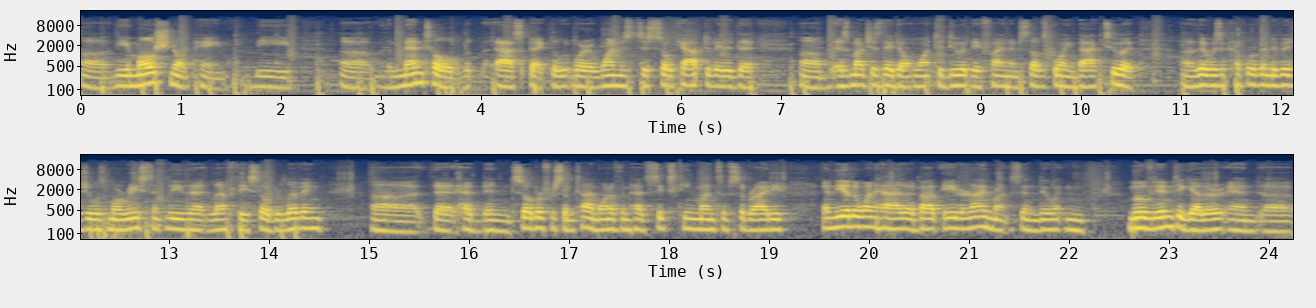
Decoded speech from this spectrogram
uh, the emotional pain, the uh, the mental aspect where one is just so captivated that um, as much as they don't want to do it, they find themselves going back to it. Uh, there was a couple of individuals more recently that left a sober living uh, that had been sober for some time. One of them had 16 months of sobriety, and the other one had about eight or nine months. And they went and moved in together. And uh,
